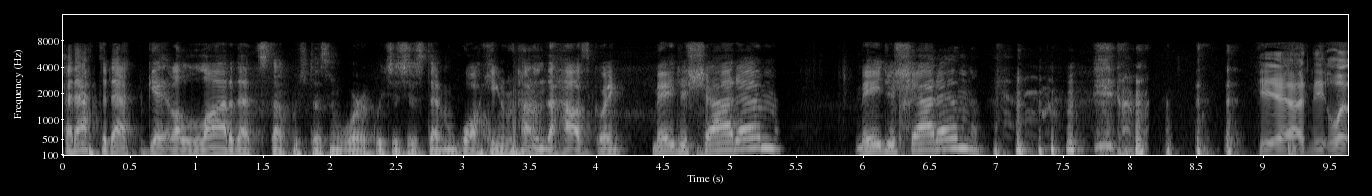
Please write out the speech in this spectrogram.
And after that, we get a lot of that stuff which doesn't work, which is just them walking around in the house going, Major Chatham, Major Chatham. Yeah, and he- li-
